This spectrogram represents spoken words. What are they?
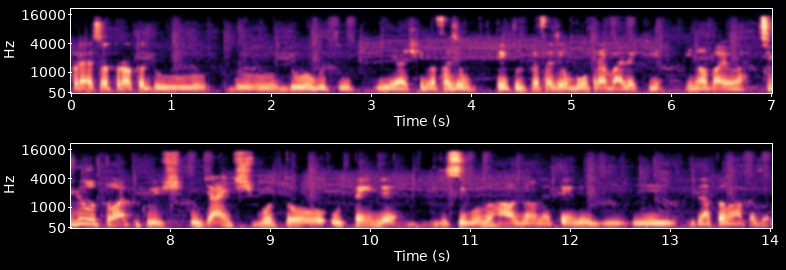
pra essa troca do, do, do Ogletree e acho que ele vai fazer um, tem tudo pra fazer um bom trabalho aqui em Nova York. Seguindo tópicos, o Giants botou o tender de segundo round, não, né? Tender de, de, de Natal, rapaziada.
